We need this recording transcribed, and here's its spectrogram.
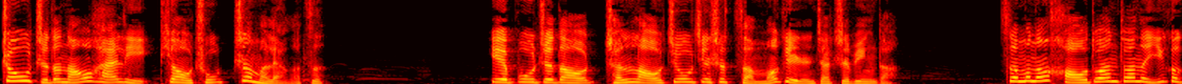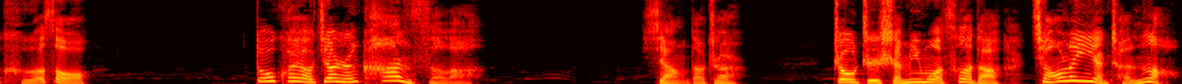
周芷的脑海里跳出这么两个字，也不知道陈老究竟是怎么给人家治病的，怎么能好端端的一个咳嗽，都快要将人看死了。想到这儿，周芷神秘莫测的瞧了一眼陈老，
